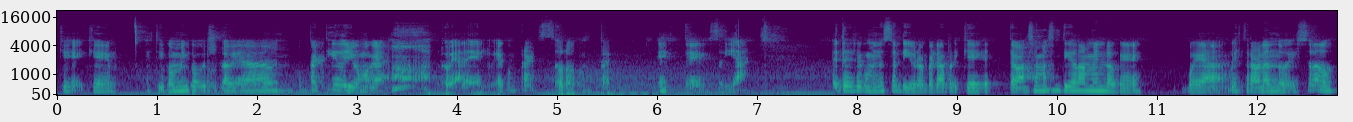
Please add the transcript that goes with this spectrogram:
que, que estoy con mi coach, lo habían compartido y yo como que ¡Ah! lo voy a leer, lo voy a comprar, solo compré. Este, eso ya. Te recomiendo ese libro, ¿verdad? Porque te va a hacer más sentido también lo que voy a, estar hablando de eso.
